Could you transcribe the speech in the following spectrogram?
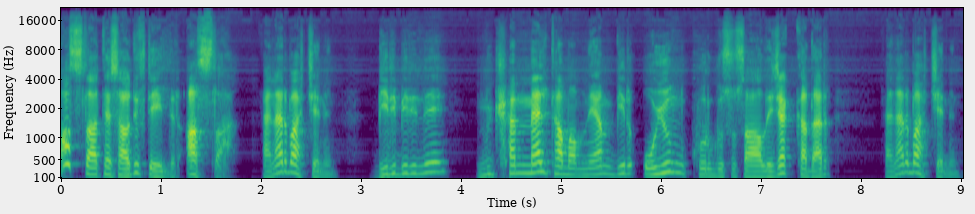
asla tesadüf değildir. Asla. Fenerbahçe'nin birbirini mükemmel tamamlayan bir oyun kurgusu sağlayacak kadar Fenerbahçe'nin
